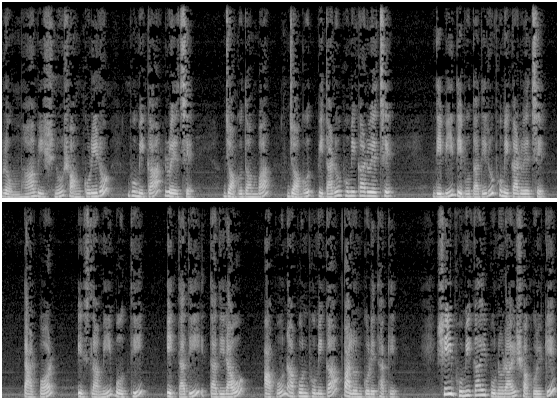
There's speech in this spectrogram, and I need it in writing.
ব্রহ্মা, বিষ্ণু, শঙ্করেরও ভূমিকা রয়েছে। জগদম্বা, জগৎ পিতারও ভূমিকা রয়েছে। দেবী দেবতাদেরও ভূমিকা রয়েছে। তারপর ইসলামী, বৌদ্ধি ইত্যাদি ইত্যাদিরাও আপন আপন ভূমিকা পালন করে থাকে। সেই ভূমিকায় পুনরায় সকলকে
